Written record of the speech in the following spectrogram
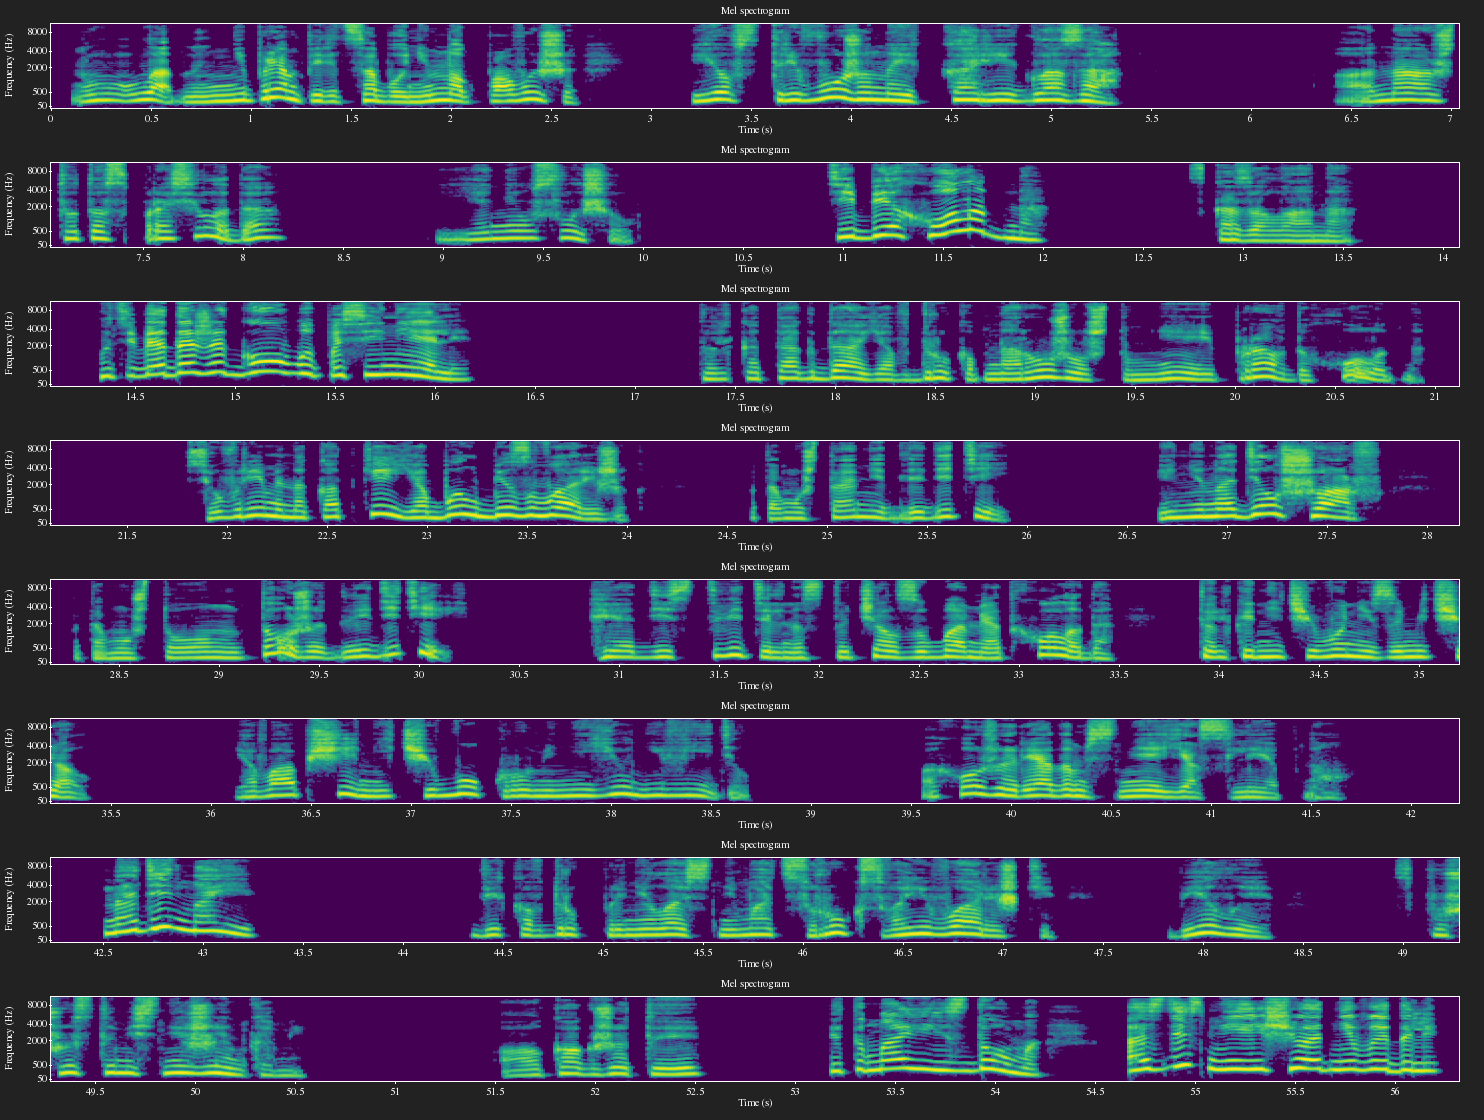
ну ладно, не прям перед собой, немного повыше, ее встревоженные карие глаза. Она что-то спросила, да? Я не услышал. «Тебе холодно?» — сказала она. «У тебя даже губы посинели». Только тогда я вдруг обнаружил, что мне и правда холодно. Все время на катке я был без варежек, потому что они для детей, и не надел шарф, потому что он тоже для детей. Я действительно стучал зубами от холода, только ничего не замечал. Я вообще ничего, кроме нее, не видел. Похоже, рядом с ней я слепну. «Надень мои!» Вика вдруг принялась снимать с рук свои варежки, белые, с пушистыми снежинками. «А как же ты?» «Это мои из дома, а здесь мне еще одни выдали».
